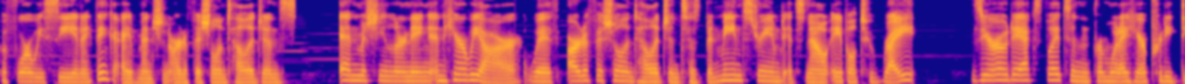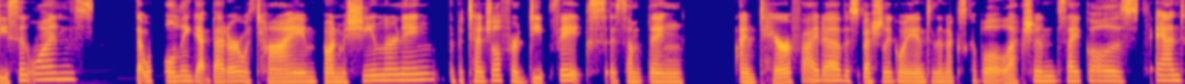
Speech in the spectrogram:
before we see and I think I mentioned artificial intelligence and machine learning and here we are with artificial intelligence has been mainstreamed. It's now able to write zero day exploits and from what I hear, pretty decent ones that will only get better with time. On machine learning, the potential for deep fakes is something I'm terrified of, especially going into the next couple election cycles. And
